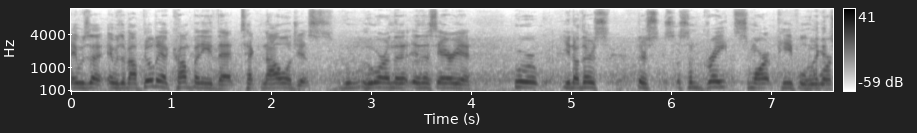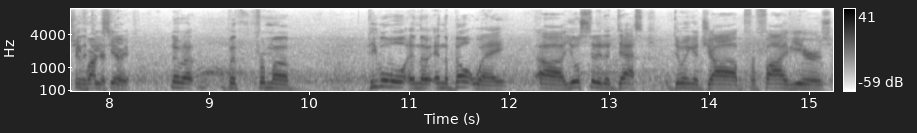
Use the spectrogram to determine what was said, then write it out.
it was, a, it was about building a company that technologists who, who are in, the, in this area, who are, you know, there's, there's some great smart people who like work in the DC area. No, but, but from a, people will, in the, in the Beltway, uh, you'll sit at a desk doing a job for five years,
